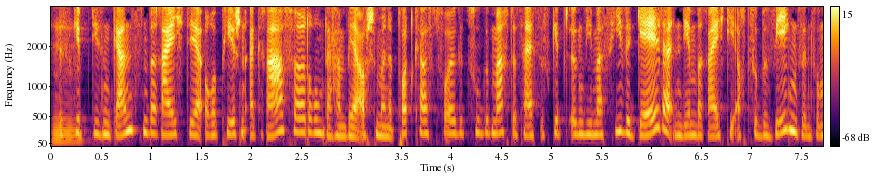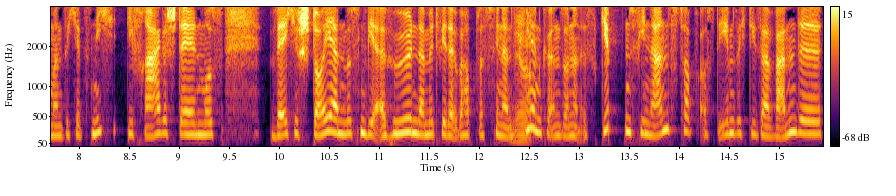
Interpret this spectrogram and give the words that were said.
Mhm. Es gibt diesen ganzen Bereich der europäischen Agrarförderung, da haben wir auch schon mal eine Podcast-Folge zugemacht. Das heißt, es gibt irgendwie massive Gelder in dem Bereich, die auch zu bewegen sind, wo man sich jetzt nicht die Frage stellen muss, welche Steuern müssen wir erhöhen, damit wir da überhaupt was finanzieren ja. können, sondern es gibt einen Finanztopf, aus dem sich dieser Wandel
